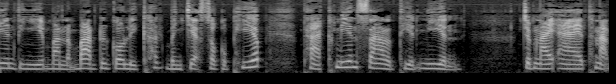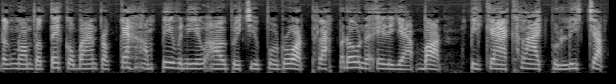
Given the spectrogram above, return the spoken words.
មានវិញ្ញាបនបត្រឬក៏លិខិតបញ្ជាក់សុខភាព ថាគ្មានសារធាតុញៀនចំណែកឯថ្នាក់ដឹកនាំប្រទេសក៏បានប្រកាសអំពាវនាវឲ្យប្រជាពលរដ្ឋផ្លាស់ប្ដូរនៅអេរយាប័តពីការខ្លាចប៉ូលីសចាប់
